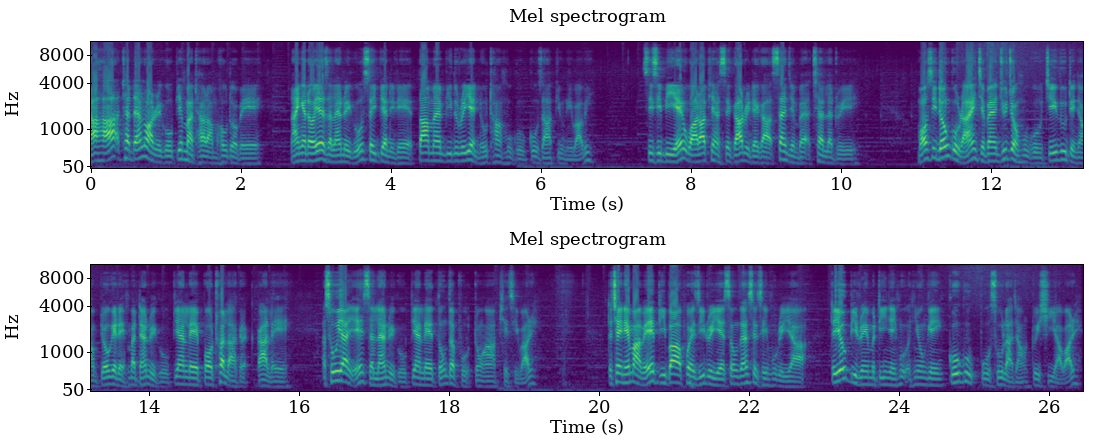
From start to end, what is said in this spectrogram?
ဒါဟာအထက်တန်းလွှာတွေကိုပြစ်မှတ်ထားတာမဟုတ်တော့ပဲနိုင်ငံတော်ရဲ့ဇလန်းတွေကိုစိတ်ပြတ်နေတဲ့တာမန်ပြည်သူတွေရဲ့နှိုးထောင်မှုကိုကိုစားပြုနေပါပြီ။ CCP ရဲ့ဝါရဖြန့်စစ်ကားတွေတဲကစန့်ကျင်ဘက်အချက်လက်တွေမော်စီတုံးကိုယ်တိုင်ဂျပန်ကျူးကျော်မှုကိုကျေးဇူးတင်ကြောင်းပြောခဲ့တဲ့မှတ်တမ်းတွေကိုပြန်လည်ပေါ်ထွက်လာကလည်းအစိုးရရဲ့ဇလန်းတွေကိုပြန်လည်သုံးသပ်ဖို့တွန်းအားဖြစ်စီပါတယ်။တစ်ချိန်တည်းမှာပဲပြည်ပအဖွဲ့အစည်းတွေရဲ့စုံစမ်းစစ်ဆေးမှုတွေရတရုတ်ပြည်တွင်မတည်ငြိမ်မှုအညွှန်းကိန်း၉ခုပိုဆိုးလာကြောင်းတွေ့ရှိရပါတယ်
